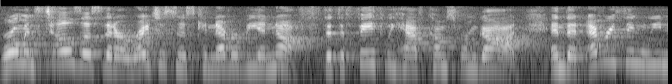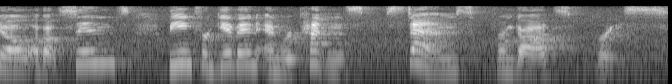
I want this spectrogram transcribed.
Romans tells us that our righteousness can never be enough, that the faith we have comes from God, and that everything we know about sins, being forgiven, and repentance stems from God's grace.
